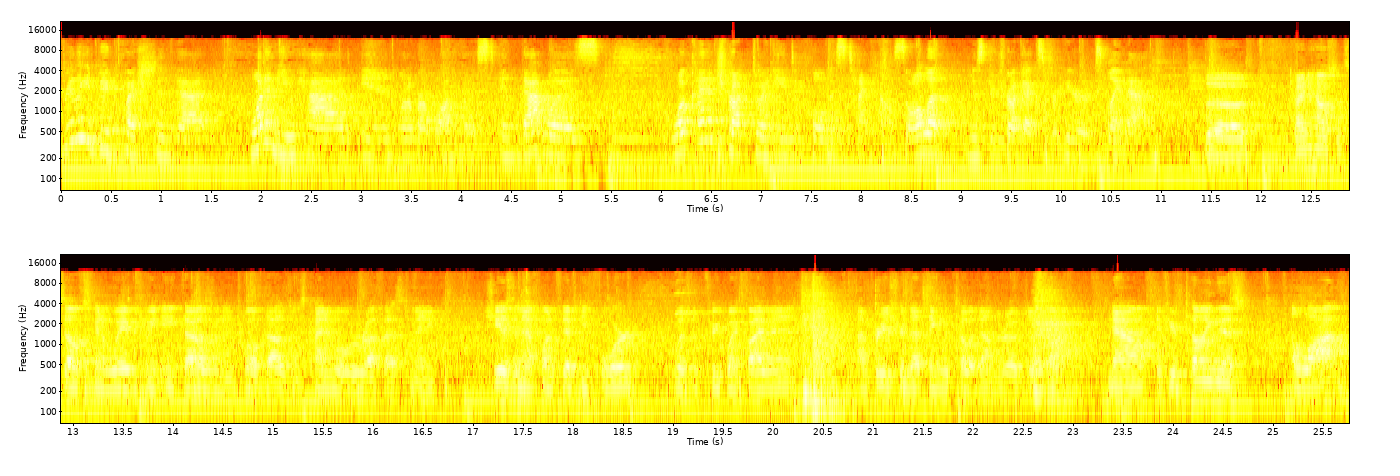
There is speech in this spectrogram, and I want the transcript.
really big question that one of you had in one of our blog posts, and that was what kind of truck do I need to pull this tiny house? So I'll let Mr. Truck Expert here explain that. The tiny house itself is going to weigh between 8,000 and 12,000 is kind of what we're rough estimating. She has an F-150 Ford with a 3.5 in it. I'm pretty sure that thing would tow it down the road just fine. Now, if you're towing this a lot,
